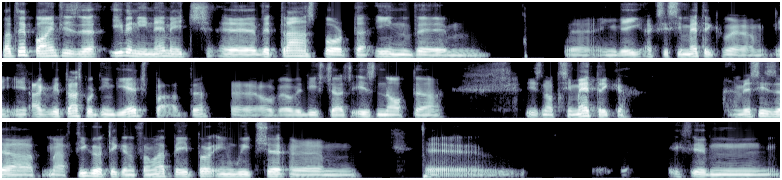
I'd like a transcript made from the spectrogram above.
But the point is uh, even in MH, uh, the transport in the um, in the axisymmetric um, in, in, the transport in the edge part uh, of, of a discharge is not is not symmetric. And this is a, a, figure taken from a paper in which um, um,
